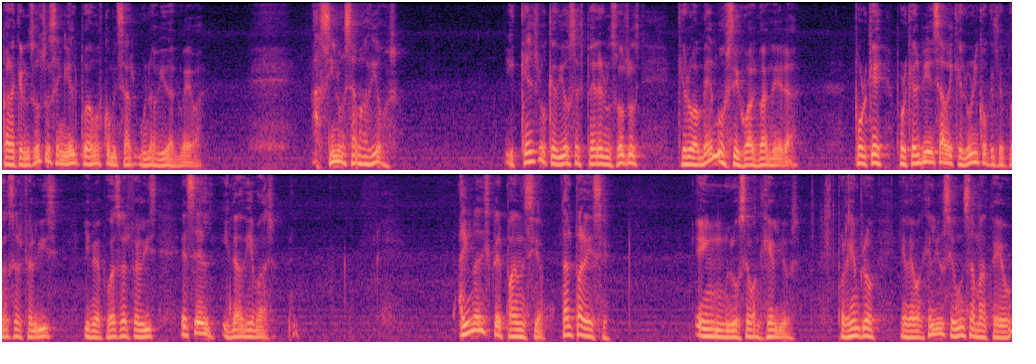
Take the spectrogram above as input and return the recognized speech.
Para que nosotros en Él podamos comenzar una vida nueva. Así nos ama Dios. ¿Y qué es lo que Dios espera de nosotros? Que lo amemos de igual manera. ¿Por qué? Porque Él bien sabe que el único que te puede hacer feliz y me puede hacer feliz es Él y nadie más. Hay una discrepancia, tal parece, en los evangelios. Por ejemplo, en el Evangelio según San Mateo,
